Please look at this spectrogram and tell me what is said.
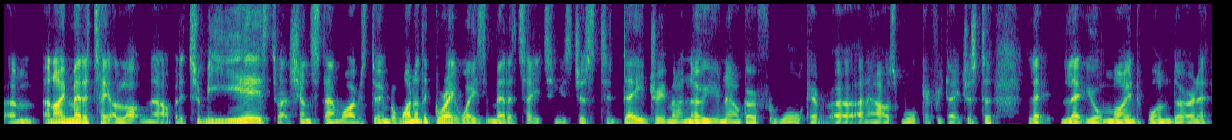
um, and I meditate a lot now, but it took me years to actually understand what I was doing. But one of the great ways of meditating is just to daydream. And I know you now go for a walk, uh, an hour's walk every day, just to let let your mind wander. And it,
